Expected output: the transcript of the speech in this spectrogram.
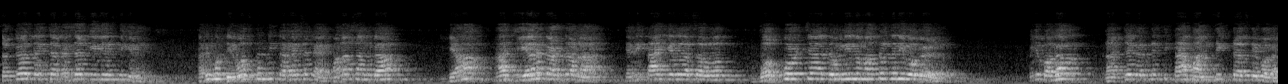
सगळं त्यांच्या घशात गेली असती की नाही? अरे मग देवस्थाननी करायचं काय? मला सांगा या हा जी आर काढताना त्यांनी काय केलं असावं? वक्फ बोर्डच्या जमिनीनं मात्र त्यांनी वगळलं. म्हणजे बघा राज्यकर्त्यांची काय मानसिकता असते बघा.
